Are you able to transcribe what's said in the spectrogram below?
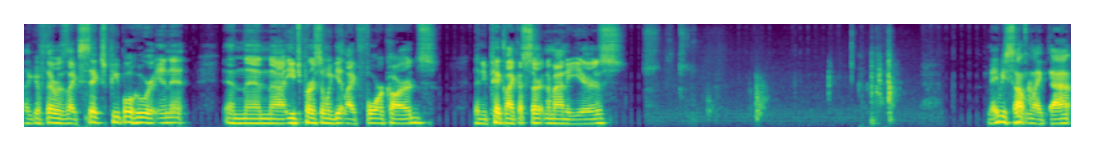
like if there was like six people who were in it, and then uh, each person would get like four cards then you pick like a certain amount of years. Maybe something like that.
